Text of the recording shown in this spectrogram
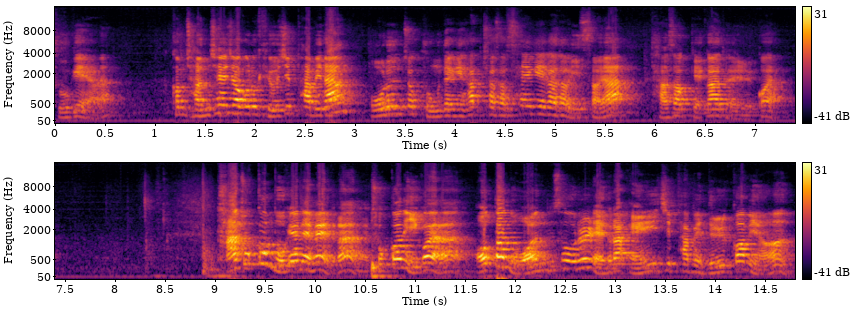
두 개야. 그럼 전체적으로 교집합이랑 오른쪽 궁뎅이 합쳐서 세 개가 더 있어야 다섯 개가 될 거야. 다 조건 보게 되면 얘들아 조건이 이거야. 어떤 원소를 얘들아 A 집합에 넣을 거면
